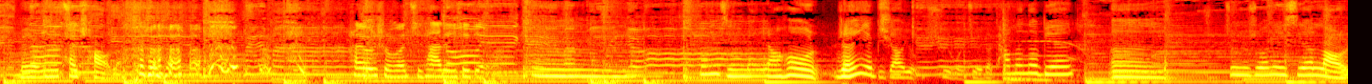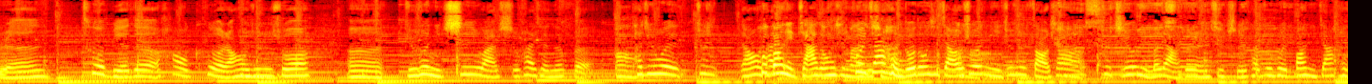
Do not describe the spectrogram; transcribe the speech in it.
没有，因为太吵了。还有什么其他的一些点吗？嗯，风景美，然后人也比较有趣，我觉得他们那边，嗯，就是说那些老人特别的好客，然后就是说，比如说你吃一碗十块钱的粉，啊他就会就是，然后会帮你加东西吗？会加很多东西。假如说你就是早上就只有你们两个人去吃，他就会帮你加很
